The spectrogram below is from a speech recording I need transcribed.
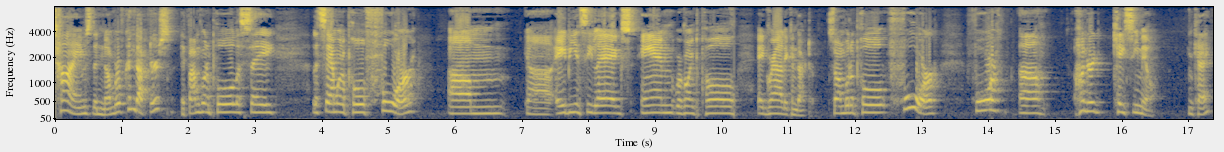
times the number of conductors. If I'm going to pull, let's say, let's say I'm going to pull four um, uh, A, B, and C legs, and we're going to pull a grounded conductor. So I'm going to pull four, four uh, hundred kcmil. Okay,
